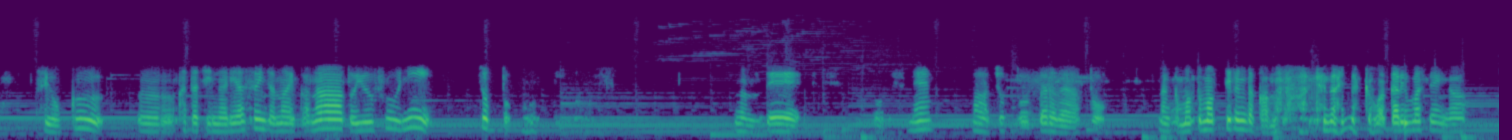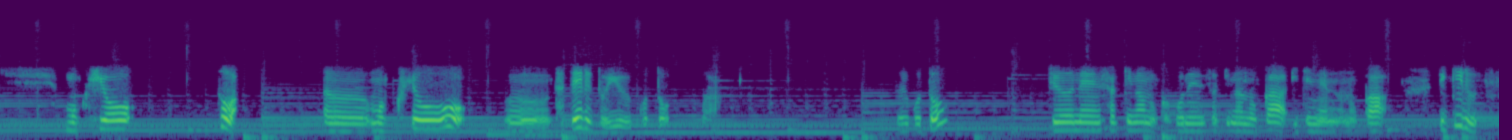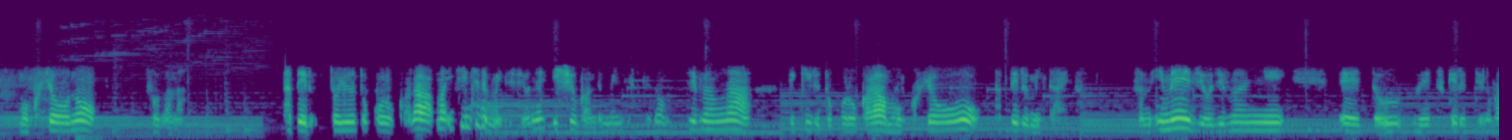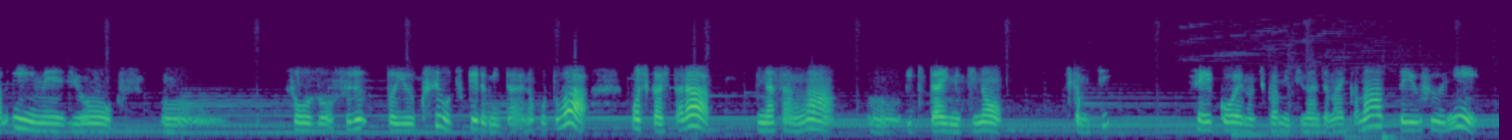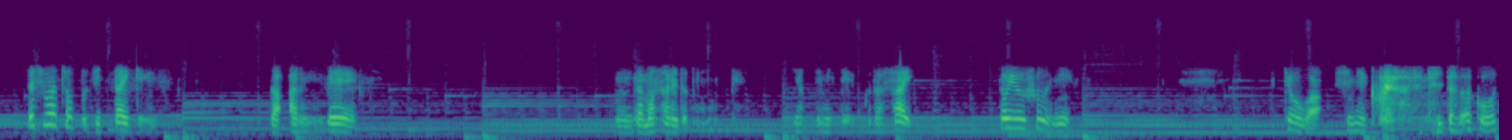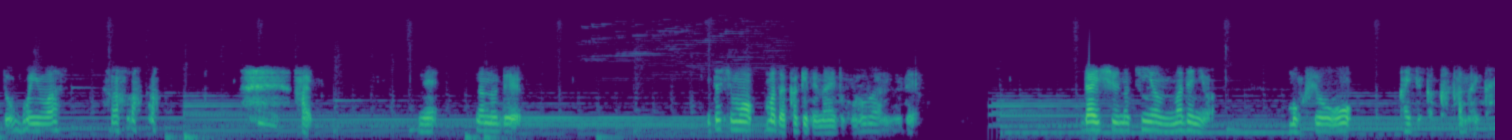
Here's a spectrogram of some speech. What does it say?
強く、うん、形になりやすいんじゃないかなというふうにちょっと思っています。なので、そうですね。まあちょっとだらだらと、なんかまとまってるんだかまとまってないんだかわかりませんが、目標とは、うん、目標を、うん、立てるということは、どういうこと ?10 年先なのか5年先なのか1年なのか、できる目標の、そうだな、立てるというところから、まあ1日でもいいですよね。1週間でもいいんですけど、自分ができるところから目標を立てるみたいな、そのイメージを自分に、えっ、と、植え付けるっていうのかな、いいイメージを、うん、想像するという癖をつけるみたいなことは、もしかしたら皆さんがうん、行きたい道の近道？成功への近道なんじゃないかなっていうふうに、私はちょっと実体験があるんで、うん、騙されたと思ってやってみてください。というふうに、今日は締めくくらせていただこうと思います。はい。ね。なので、私もまだ書けてないところがあるので、来週の金曜日までには目標を書いてか書かないか、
